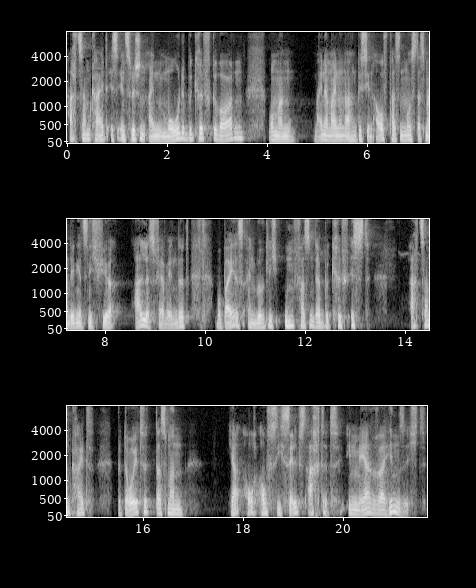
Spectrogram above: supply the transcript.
Achtsamkeit ist inzwischen ein Modebegriff geworden, wo man meiner Meinung nach ein bisschen aufpassen muss, dass man den jetzt nicht für alles verwendet, wobei es ein wirklich umfassender Begriff ist. Achtsamkeit bedeutet, dass man ja auch auf sich selbst achtet in mehrerer Hinsicht.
